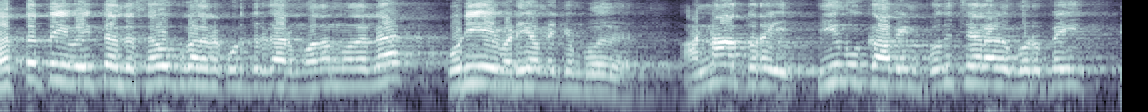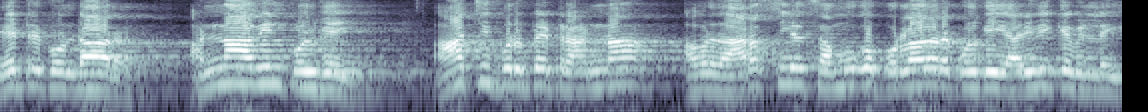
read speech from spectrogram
ரத்தத்தை வைத்து அந்த சிவப்பு கலரை கொடுத்திருக்காரு முதன் முதல்ல கொடியை வடிவமைக்கும் போது அண்ணாதுரை திமுகவின் பொதுச் செயலாளர் பொறுப்பை ஏற்றுக்கொண்டார். அண்ணாவின் கொள்கை. ஆட்சி பொறுப்பேற்ற அண்ணா அவரது அரசியல் சமூக பொருளாதார கொள்கையை அறிவிக்கவில்லை.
